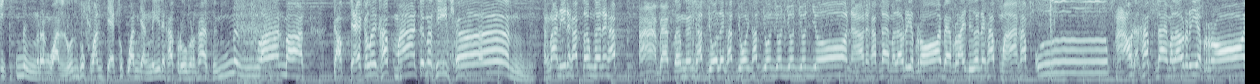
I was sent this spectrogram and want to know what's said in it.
อีก 1 รางวัลลุ้นทุกวันแจกทุกวันอย่างนี้นะครับรวมมูลค่าถึง 1 ล้านบาทจับแจกกันเลยครับ มาเจ้าหน้าที่เชิญ ทางด้านนี้นะครับ เติมเงินนะครับ อ่า แบบเติมเงินครับ โยนเลยครับ โยนครับ โยนโยนโยนโยนโยนเอานะครับ ได้มาแล้วเรียบร้อย แบบรายเดือนนะครับ มาครับอืบเอานะครับ ได้มาแล้วเรียบร้อย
